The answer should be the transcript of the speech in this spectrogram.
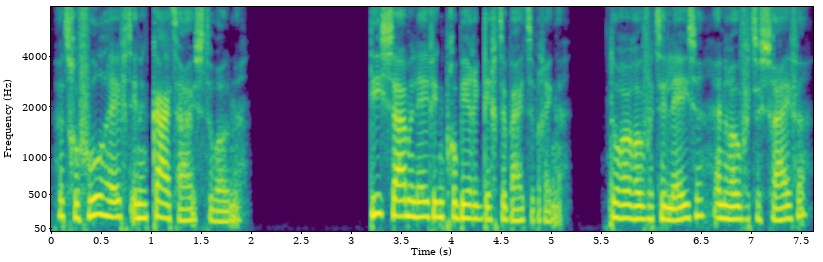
het gevoel heeft in een kaartenhuis te wonen. Die samenleving probeer ik dichterbij te brengen, door erover te lezen en erover te schrijven,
